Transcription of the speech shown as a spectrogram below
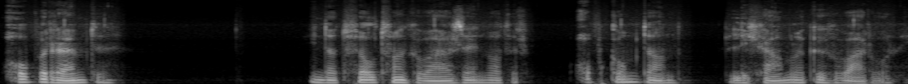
open ruimte, in dat veld van gewaarzijn, wat er opkomt aan lichamelijke gewaarwording.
